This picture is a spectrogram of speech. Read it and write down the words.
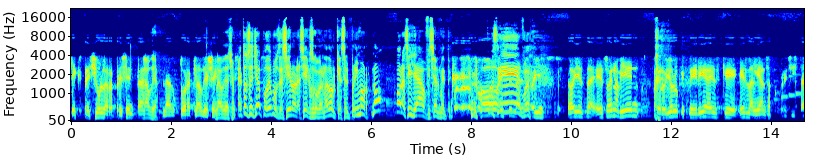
expresión la representa la doctora Claudia Sheinbaum. Entonces ya podemos decir ahora sí, exgobernador, que es el primor. No, ahora sí ya oficialmente. no, pues sí, pues. oye, oye eh, suena bien, pero yo lo que te diría es que es la alianza progresista.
